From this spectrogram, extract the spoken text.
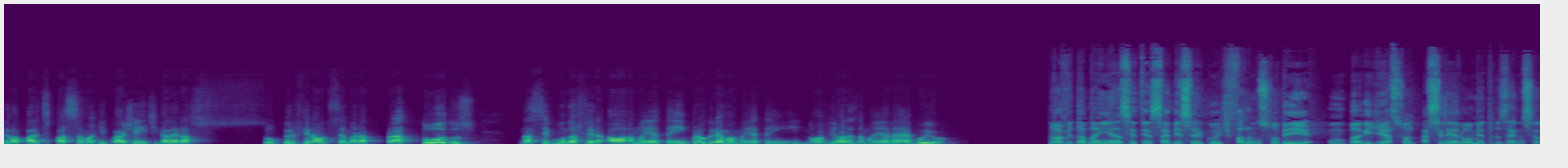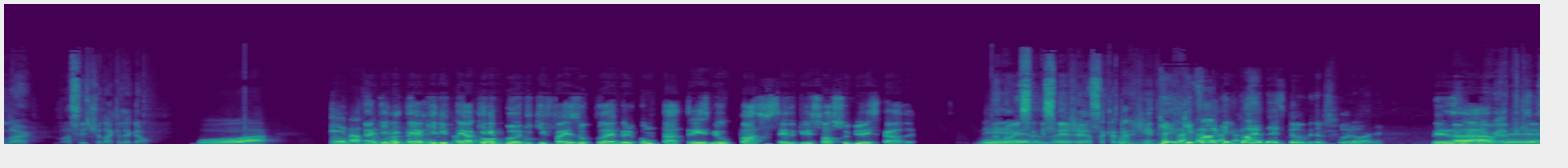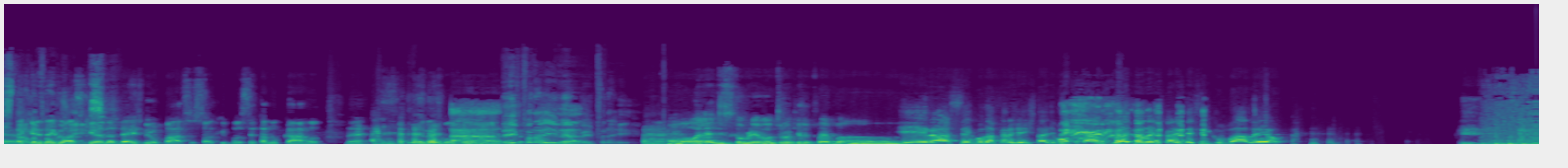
pela participação aqui com a gente. Galera, super final de semana para todos. Na segunda-feira. Ó, amanhã tem programa, amanhã tem 9 horas da manhã, né, Buiu? 9 da manhã, CT Cyber Circuit falando sobre um bug de acelerômetros aí no celular. Assiste lá que é legal. Boa! E na É aquele, é aquele, tá é aquele bug que faz o Kleber contar 3 mil passos, sendo que ele só subiu a escada. Não, não, isso, isso aí já é sacanagem. Que, que fala que ele corre 10 km por hora. Exato. Ah, é É aquele negócio que anda 10 mil passos, só que você tá no carro, né? Ah, Vem por aí, meu, exato. vem por aí. Olha, descobrimos o truque do Clebão. E na segunda-feira a gente está de volta das 8 às 8h45. Valeu!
